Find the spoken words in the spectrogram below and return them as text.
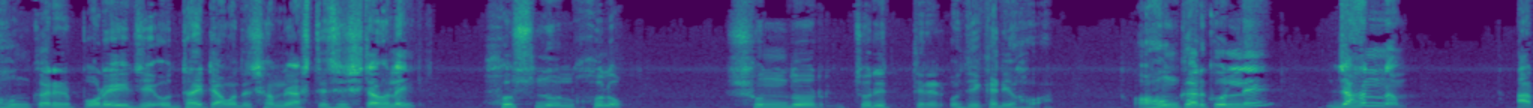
অহংকারের পরেই যে অধ্যায়টা আমাদের সামনে আসতেছে সেটা হলেই হুসনুল হলক সুন্দর চরিত্রের অধিকারী হওয়া। অহংকার করলে জাহান্নাম। আর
